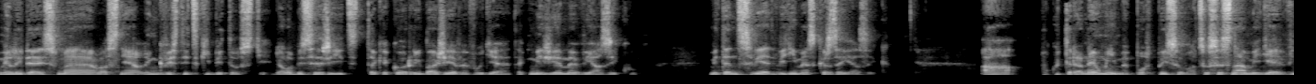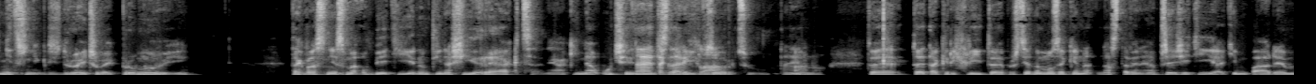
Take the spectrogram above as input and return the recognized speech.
my lidé jsme vlastně lingvistické bytosti. Dalo by se říct, tak jako ryba žije ve vodě, tak my žijeme v jazyku. My ten svět vidíme skrze jazyk. A pokud teda neumíme podpisovat, co se s námi děje vnitřně, když druhý člověk promluví, tak vlastně jsme obětí jenom té naší reakce, nějaký naučení starých rychlá. vzorců. Ano. To je, to je tak rychlý, to je prostě ten mozek je nastavený na přežití a tím pádem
